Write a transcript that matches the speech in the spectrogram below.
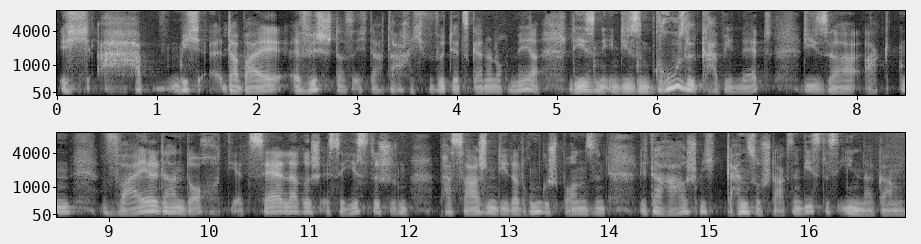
Ich habe mich dabei erwischt, dass ich dachte, ach, ich würde jetzt gerne noch mehr lesen in diesem Gruselkabinett dieser Akten, weil dann doch die erzählerisch-essayistischen Passagen, die da drum gesponnen sind, literarisch nicht ganz so stark sind. Wie ist es Ihnen ergangen?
